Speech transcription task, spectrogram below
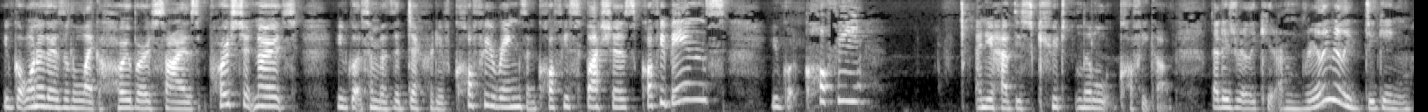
You've got one of those little like hobo size post-it notes. You've got some of the decorative coffee rings and coffee splashes, coffee beans. You've got coffee and you have this cute little coffee cup. That is really cute. I'm really, really digging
